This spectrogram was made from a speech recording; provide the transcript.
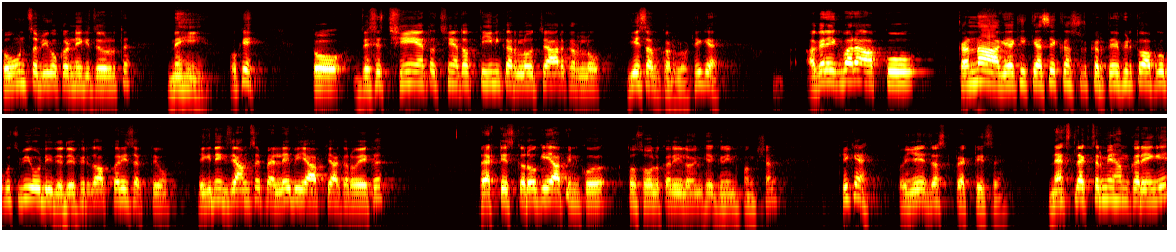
तो उन सभी को करने की ज़रूरत नहीं है ओके तो जैसे छः हैं तो छः हैं तो तीन कर लो, चार कर लो, ये सब कर लो, ठीक है? अगर एक बार आपको करना आ गया कि कैसे कंस्ट्रक्ट करते हैं, फिर तो आपको कुछ भी ओडी दे दे, फिर तो आप कर ही सकते हो। लेकिन एग्ज़ाम से पहले भी आप क्या करो, एक प्रैक्टिस करो कि आप इनको तो सोल्व कर ही लो, इनके ग्रीन फ़ंक्शन ठीक है? तो ये जस्ट प्रैक्टिस है। नेक्स्ट लेक्चर में हम करेंगे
